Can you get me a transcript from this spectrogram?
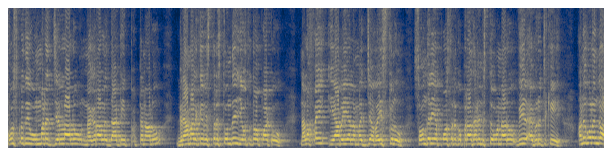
సంస్కృతి ఉమ్మడి జిల్లాలు నగరాలు దాటి పట్టణాలు గ్రామాలకి విస్తరిస్తుంది. యువతతో పాటు నలభై యాభై ఏళ్ళ మధ్య వయస్కులు సౌందర్య పోషణకు ప్రాధాన్యం ఇస్తూ ఉన్నారు. వీరి అభిరుచికి అనుగుణంగా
